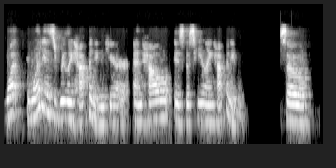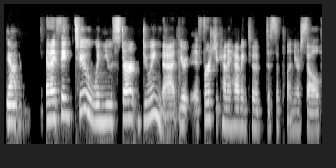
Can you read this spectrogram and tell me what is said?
what what is really happening here and how is this healing happening so yeah and i think too when you start doing that you're at first you're kind of having to discipline yourself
